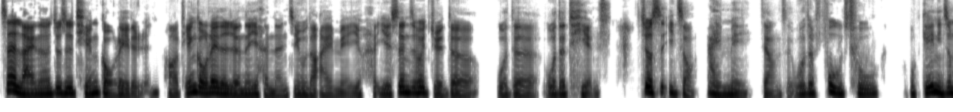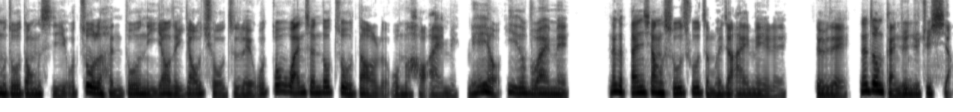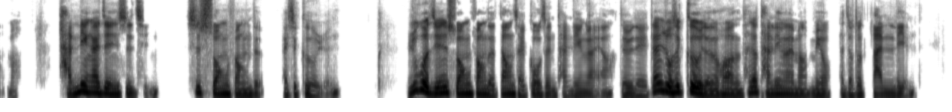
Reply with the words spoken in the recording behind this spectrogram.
再来呢，就是舔狗类的人，好，舔狗类的人呢，也很难进入到暧昧，也也甚至会觉得我的我的舔 就是一种暧昧这样子，我的付出，我给你这么多东西，我做了很多你要的要求之类，我都完成都做到了，我们好暧昧？没有，一点都不暧昧，那个单向输出怎么会叫暧昧嘞？对不对？那这种感觉你就去想嘛，谈恋爱这件事情是双方的。还是个人，如果今天双方的当才构成谈恋爱啊，对不对？但是如果是个人的话呢，它叫谈恋爱吗？没有，它叫做单恋。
